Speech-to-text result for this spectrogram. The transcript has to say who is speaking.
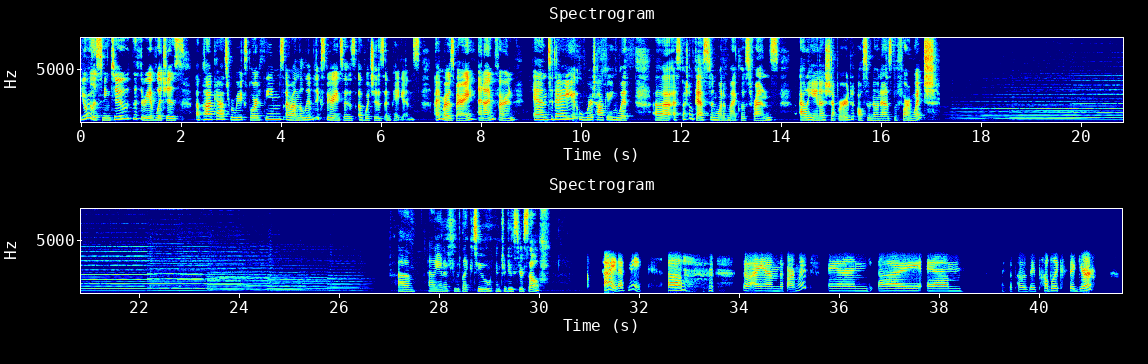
Speaker 1: You're listening to The Three of Witches,
Speaker 2: a podcast where we explore themes around the lived experiences of witches and pagans. I'm Rosemary.
Speaker 1: And I'm Fern.
Speaker 2: And today we're talking with uh, a special guest and one of my close friends, Aliana Shepard, also known as the Farm Witch. Um, Aliana, if you would like to introduce yourself.
Speaker 3: Hi, that's me. Um, so I am the Farm Witch, and I am, I suppose, a public figure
